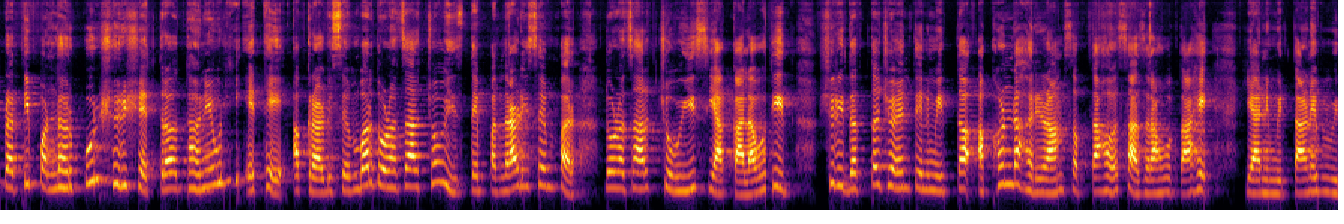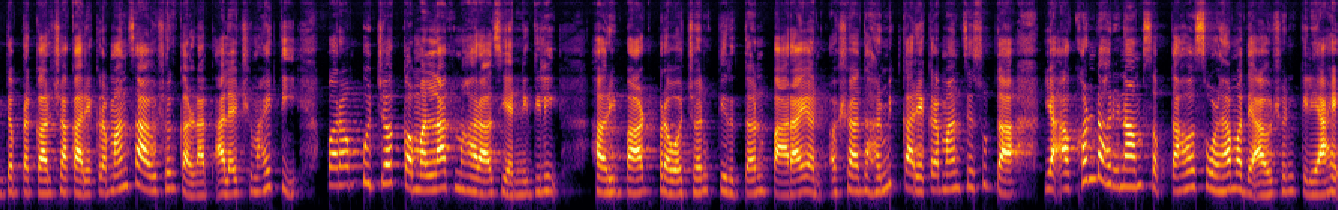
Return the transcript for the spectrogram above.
प्रति पंढरपूर श्री क्षेत्र धनेवली येथे अकरा डिसेंबर दोन हजार चोवीस ते पंधरा डिसेंबर दोन हजार चोवीस या कालावधीत श्री दत्त जयंतीनिमित्त अखंड हरिनाम सप्ताह साजरा होत आहे. या निमित्ताने विविध प्रकारच्या कार्यक्रमांचं आयोजन करण्यात आल्याची माहिती परमपूज्य कमलनाथ महाराज यांनी दिली. हरिपाठ प्रवचन कीर्तन पारायण अशा धार्मिक कार्यक्रमांचे सुद्धा या अखंड हरिनाम सप्ताह सोहळ्यामध्ये आयोजन केले आहे.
